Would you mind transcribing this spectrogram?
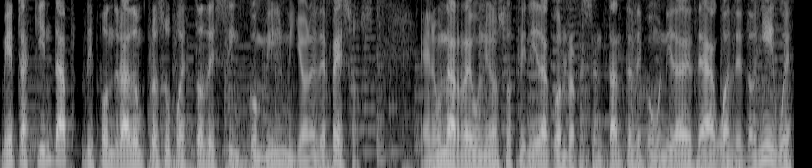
mientras que INDAP dispondrá de un presupuesto de 5 mil millones de pesos. En una reunión sostenida con representantes de comunidades de agua de Doñigüe,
